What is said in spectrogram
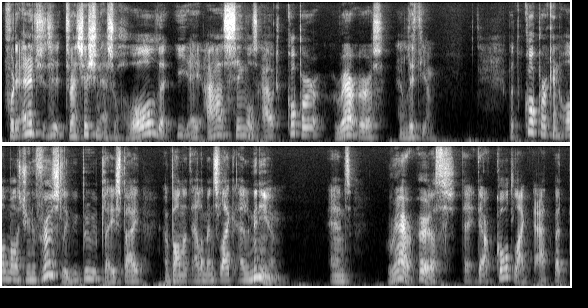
For the energy transition as a whole, the IEA singles out copper, rare earths and lithium. But copper can almost universally be replaced by abundant elements like aluminium. And rare earths, they, they are called like that, but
